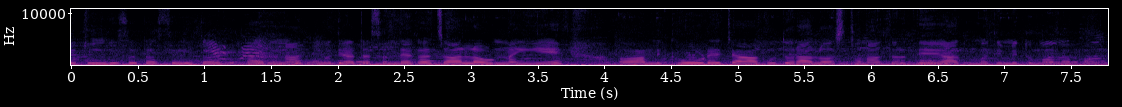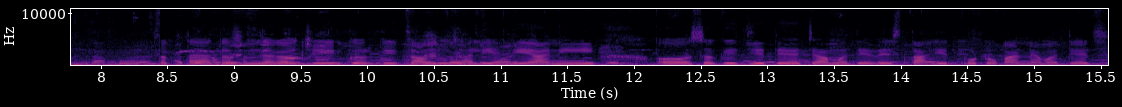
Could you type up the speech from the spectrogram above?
इथून दिसत असेल तर. कारण आतमध्ये आता संध्याकाळचं अलाउड नाही आहे आम्ही थोड्याच्या अगोदर आलो असतो ना तर ते आतमध्ये मी तुम्हाला पाहून दाखवलं शकता आता संध्याकाळची गर्दी चालू झाली आहे आणि सगळे जे त्याच्यामध्ये व्यस्त आहेत फोटो काढण्यामध्येच.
